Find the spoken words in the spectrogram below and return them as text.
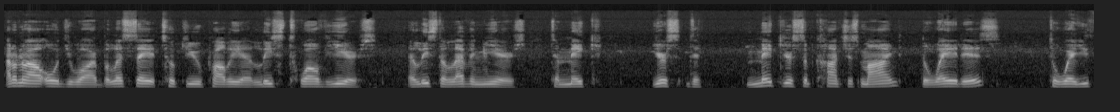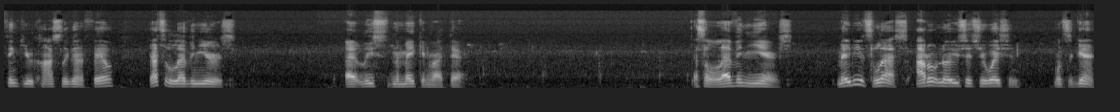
I don't know how old you are, but let's say it took you probably at least 12 years, at least 11 years to make your to make your subconscious mind the way it is to where you think you're constantly going to fail. That's 11 years. At least in the making right there. That's 11 years. Maybe it's less. I don't know your situation. Once again,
